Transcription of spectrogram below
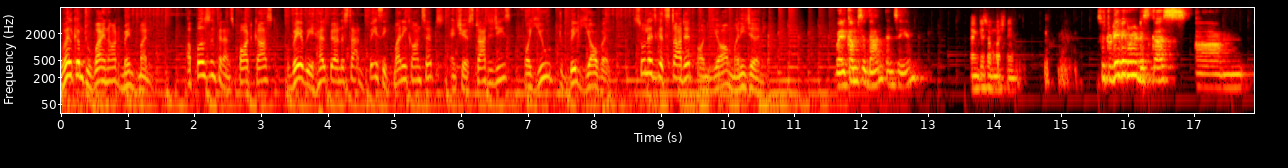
welcome to Why Not Mint Money, a personal finance podcast where we help you understand basic money concepts and share strategies for you to build your wealth. So let's get started on your money journey. Welcome, Siddhant and Sayam. Thank you so much, Neil. So today we're going to discuss um,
